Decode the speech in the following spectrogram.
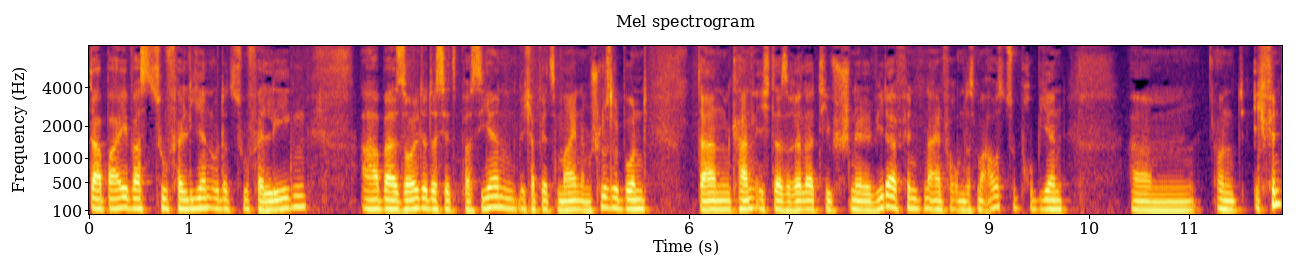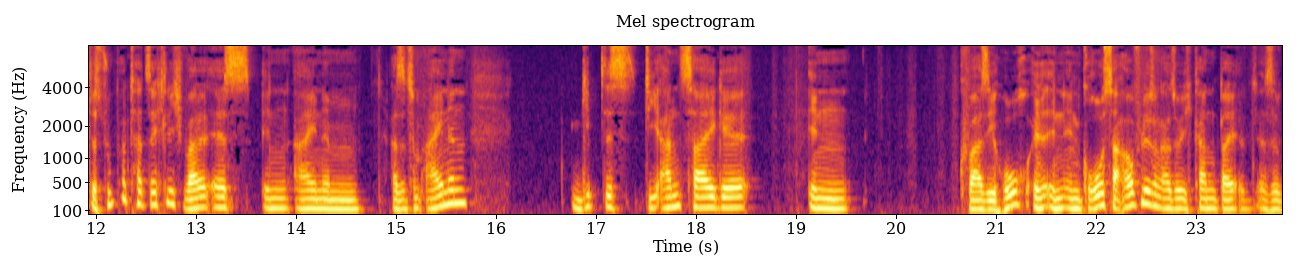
dabei, was zu verlieren oder zu verlegen. Aber sollte das jetzt passieren, ich habe jetzt meinen im Schlüsselbund, dann kann ich das relativ schnell wiederfinden, einfach um das mal auszuprobieren. Ähm, und ich finde es super tatsächlich, weil es in einem, also zum einen gibt es die Anzeige in quasi hoch, in, in großer Auflösung. Also ich kann bei, also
